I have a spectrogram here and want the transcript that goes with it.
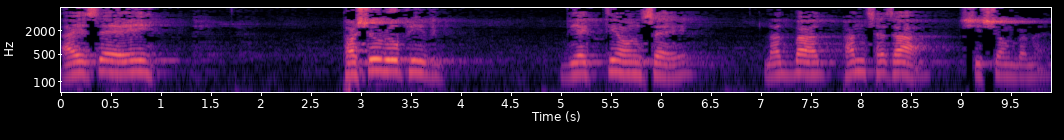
ऐसे पशु रूपी व्यक्तियों से लगभग पाँच हज़ार शिष्यों बनाए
